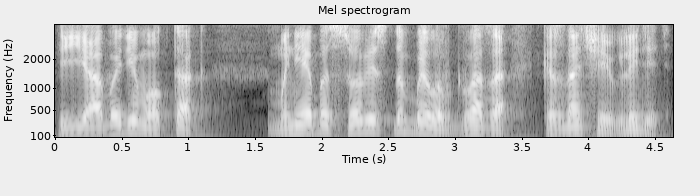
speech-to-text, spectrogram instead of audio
Я бы не мог так. Мне бы совестно было в глаза казначею глядеть.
